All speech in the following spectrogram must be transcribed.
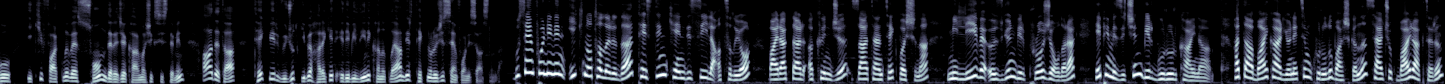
Bu iki farklı ve son derece karmaşık sistemin adeta tek bir vücut gibi hareket edebildiğini kanıtlayan bir teknoloji senfonisi aslında. Bu senfoninin ilk notaları da testin kendisiyle atılıyor. Bayraktar Akıncı zaten tek başına milli ve özgün bir proje olarak hepimiz için bir gurur kaynağı. Hatta Baykar Yönetim Kurulu Başkanı Selçuk Bayraktar'ın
